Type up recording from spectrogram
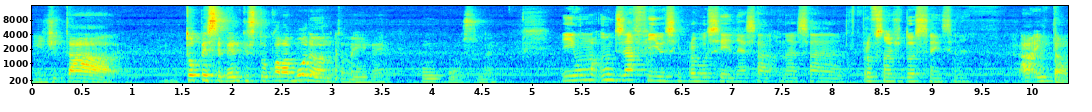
E de estar, tá, estou percebendo que estou colaborando também, né, com o curso, né? E um, um desafio assim para você nessa nessa profissão de docência, né? Ah, então,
